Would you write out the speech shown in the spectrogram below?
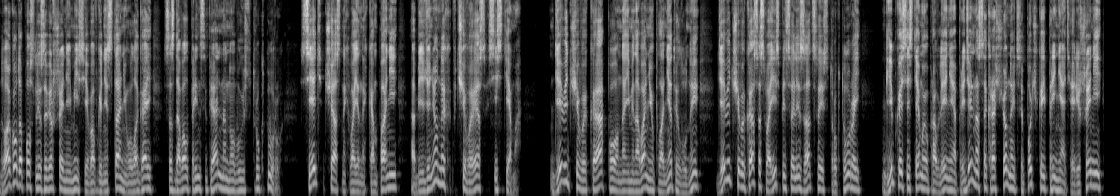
Два года после завершения миссии в Афганистане Улагай создавал принципиально новую структуру — сеть частных военных компаний, объединенных в ЧВС-система. Девять ЧВК по наименованию планеты Луны, девять ЧВК со своей специализацией, структурой, гибкой системой управления, предельно сокращенной цепочкой принятия решений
